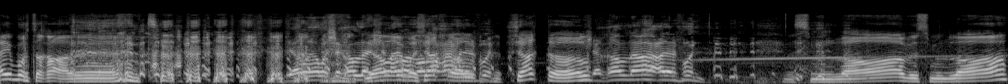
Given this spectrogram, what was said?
أي برتقال. أنت. يلا يلا شغلنا يلا يبا. شغل شغل شغلناها على الفل. بسم الله بسم الله.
